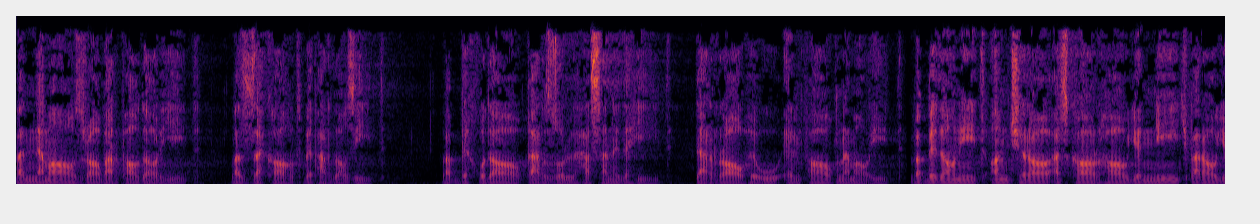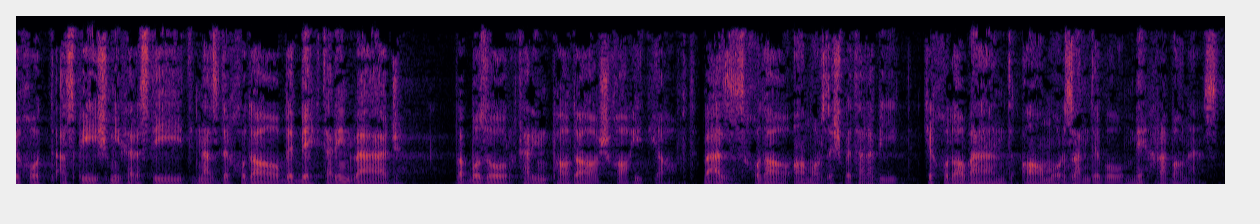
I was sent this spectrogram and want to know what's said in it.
و نماز را برپا دارید و زکات بپردازید و به خدا قرض الحسن دهید. در راه او انفاق نمایید و بدانید آنچه را از کارهای نیک برای خود از پیش میفرستید نزد خدا به بهترین وجه و بزرگترین پاداش خواهید یافت و از خدا آمرزش بطلبید. که خداوند آمرزنده و مهربان است.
